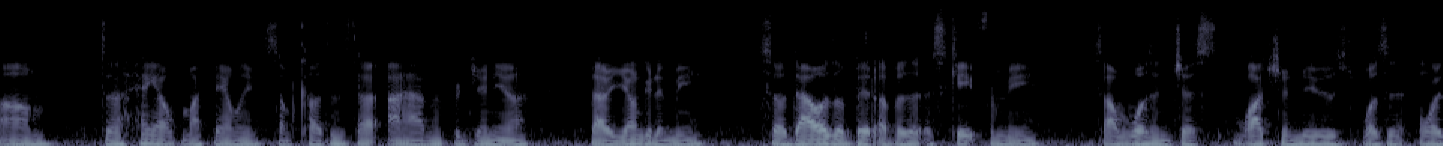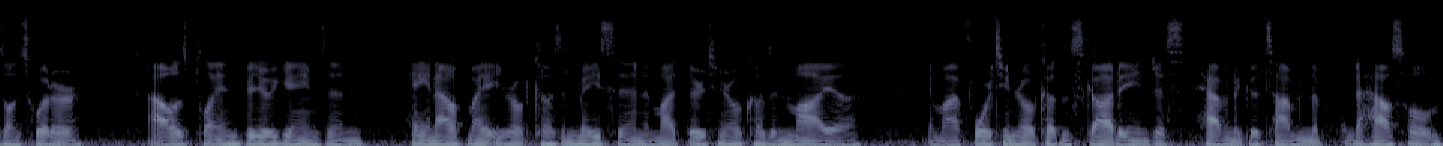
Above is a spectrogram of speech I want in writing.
um, to hang out with my family, some cousins that I have in Virginia that are younger than me. So that was a bit of an escape for me. So I wasn't just watching the news, wasn't always on Twitter. I was playing video games and hanging out with my eight-year-old cousin Mason and my 13-year-old cousin Maya and my 14-year-old cousin Scotty and just having a good time in the in the household.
